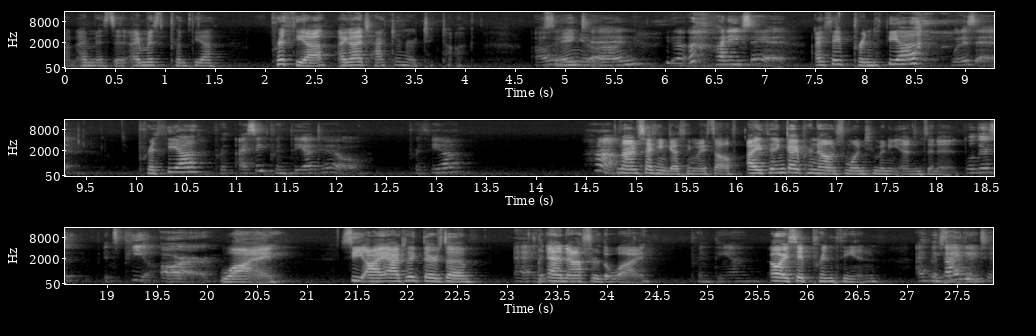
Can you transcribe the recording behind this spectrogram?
god, I miss it. I miss Prithia. Prithia. I got attacked on her TikTok. oh, saying you did. Uh, yeah. How do you say it? I say Printhia. What is it? Prithia. Pr- I say Printhia too. Prithia? Huh. No, I'm second guessing myself. I think I pronounced one too many N's in it. Well, there's it's P R. Why? See, I act like there's a And N after the Y. Printhian. Oh, I say Printhian. I think I do too.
